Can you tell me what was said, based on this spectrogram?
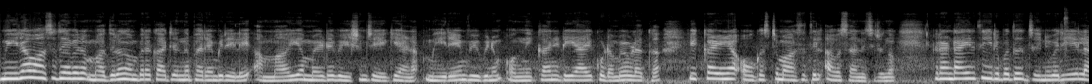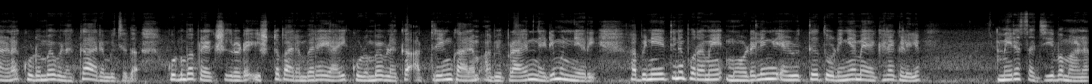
മീര വാസുദേവൻ മധുര നൊമ്പരക്കാറ്റ് എന്ന പരമ്പരയിലെ അമ്മായി അമ്മയുടെ വേഷം ചെയ്യുകയാണ്. മീരയും വിപിനും ഒന്നിക്കാനിടയായ കുടുംബവിളക്ക് ഇക്കഴിഞ്ഞ ഓഗസ്റ്റ് മാസത്തിൽ അവസാനിച്ചിരുന്നു. രണ്ടായിരത്തി ഇരുപത് ജനുവരിയിലാണ് കുടുംബവിളക്ക് ആരംഭിച്ചത്. കുടുംബ പ്രേക്ഷകരുടെ ഇഷ്ട പരമ്പരയായി കുടുംബവിളക്ക് അത്രയും കാലം അഭിപ്രായം നേടി മുന്നേറി. അഭിനയത്തിന് പുറമെ മോഡലിംഗ് എഴുത്ത് തുടങ്ങിയ മേഖലകളിലും മീര സജീവമാണ്.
